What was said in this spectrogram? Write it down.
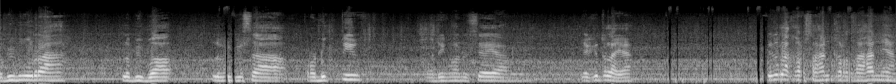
lebih murah, lebih ba lebih bisa produktif dibanding manusia yang ya gitulah ya. Itulah keresahan-keresahan yang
